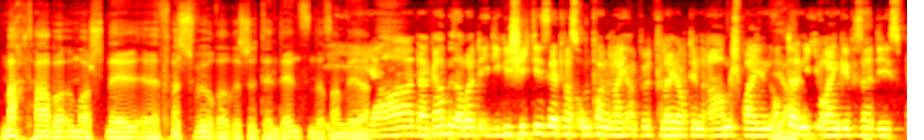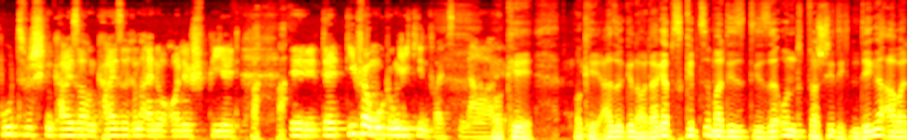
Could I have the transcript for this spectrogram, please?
Machthaber immer schnell äh, verschwörerische Tendenzen. Das haben wir ja. da gab es aber die Geschichte ist etwas umfangreich und wird vielleicht auch den Rahmen sprengen, ob ja. da nicht auch ein gewisser Disput zwischen Kaiser und Kaiserin eine Rolle spielt. Äh, die Vermutung liegt jedenfalls nahe. Okay. Okay, also genau, da gibt es immer diese, diese unterschiedlichen Dinge, aber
